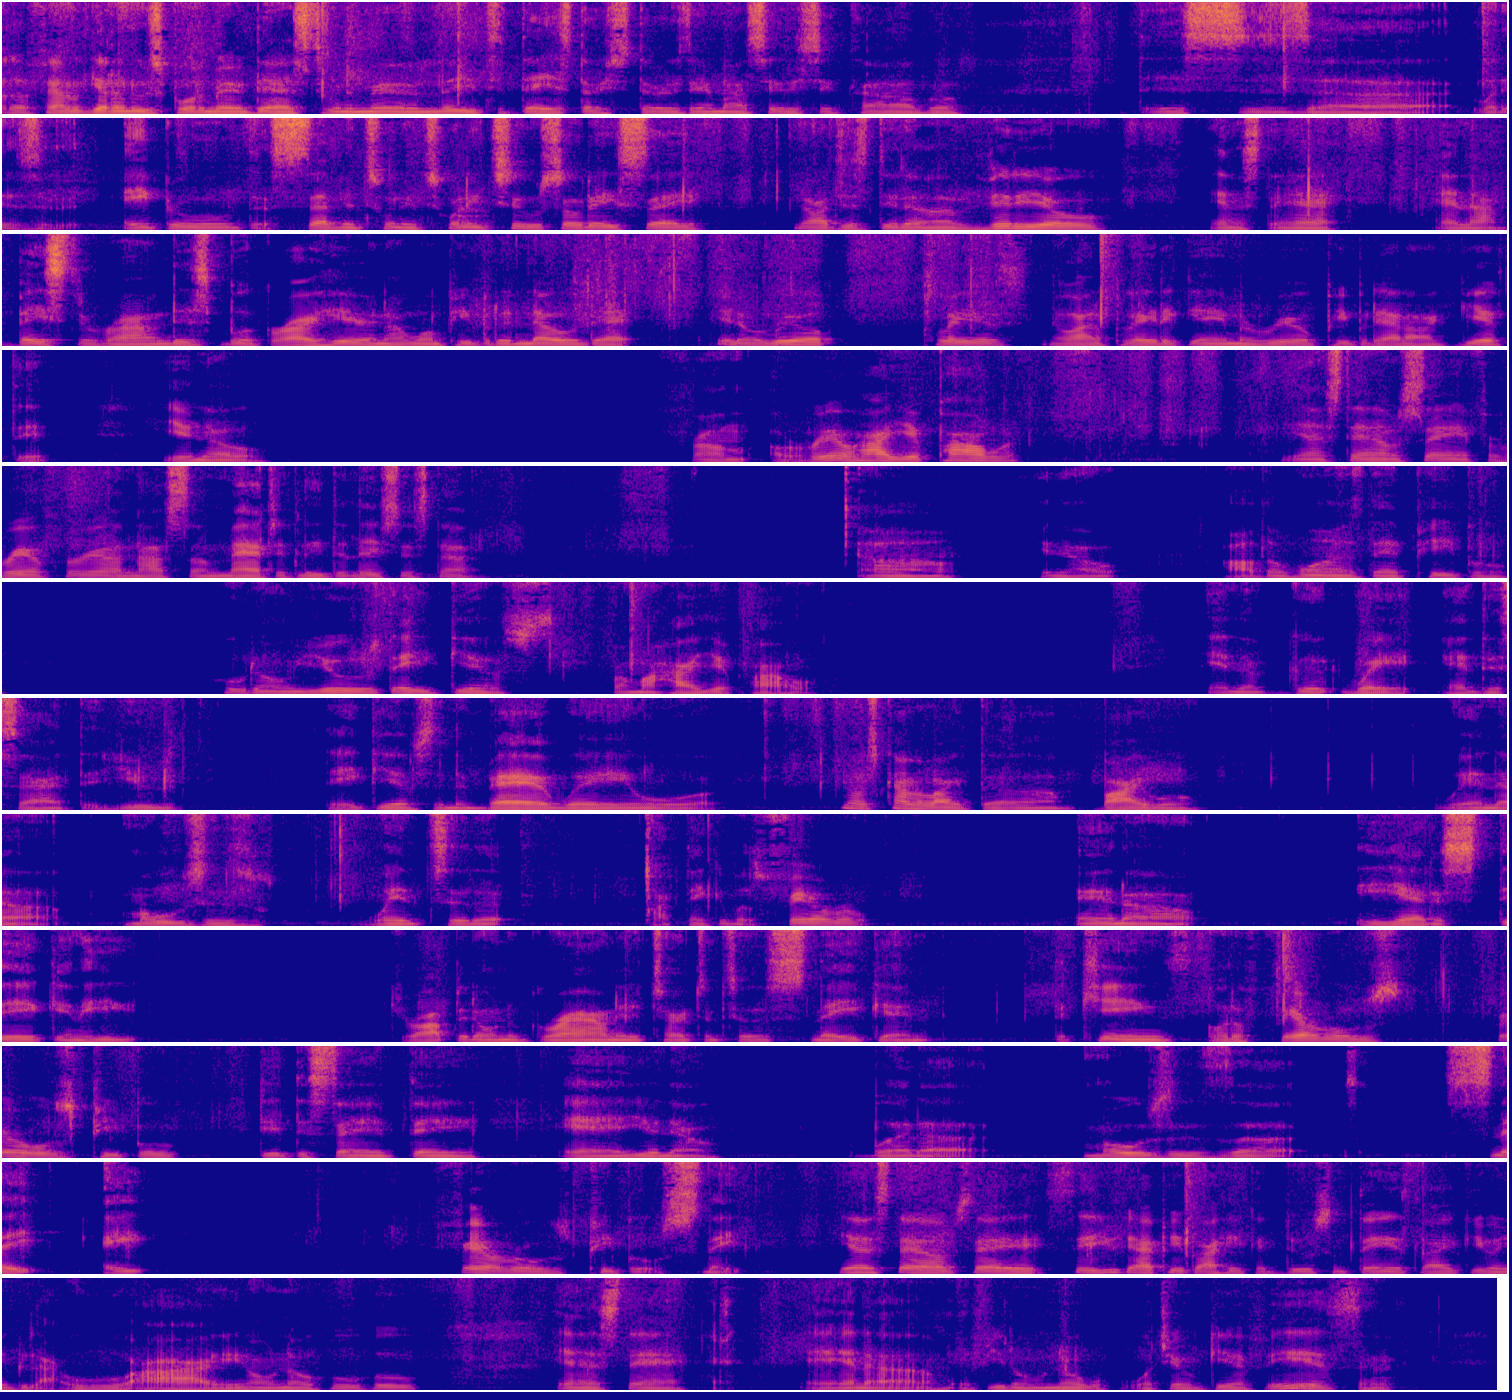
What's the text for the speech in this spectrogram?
What up, family? Get a new sport man dash to the Maryland League. Today is Thursday, Thursday in my city, Chicago. This is uh what is it? April the 7th, 2022. So they say. You know, I just did a video, you understand, and I based it around this book right here, and I want people to know that, you know, real players know how to play the game and real people that are gifted, you know, from a real higher power you understand what I'm saying? For real, for real, not some magically delicious stuff. Um, you know, are the ones that people who don't use their gifts from a higher power in a good way and decide to use their gifts in a bad way or you know it's kind of like the uh, bible when uh, moses went to the i think it was pharaoh and uh, he had a stick and he dropped it on the ground and it turned into a snake. And the kings or the pharaohs pharaoh's people did the same thing. And you know but uh moses uh snake ate pharaoh's people's snake. You understand what i'm saying? See you got people out here could do some things like you and you be like ooh ah you don't know who who. You understand and uh, if you don't know what your gift is and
